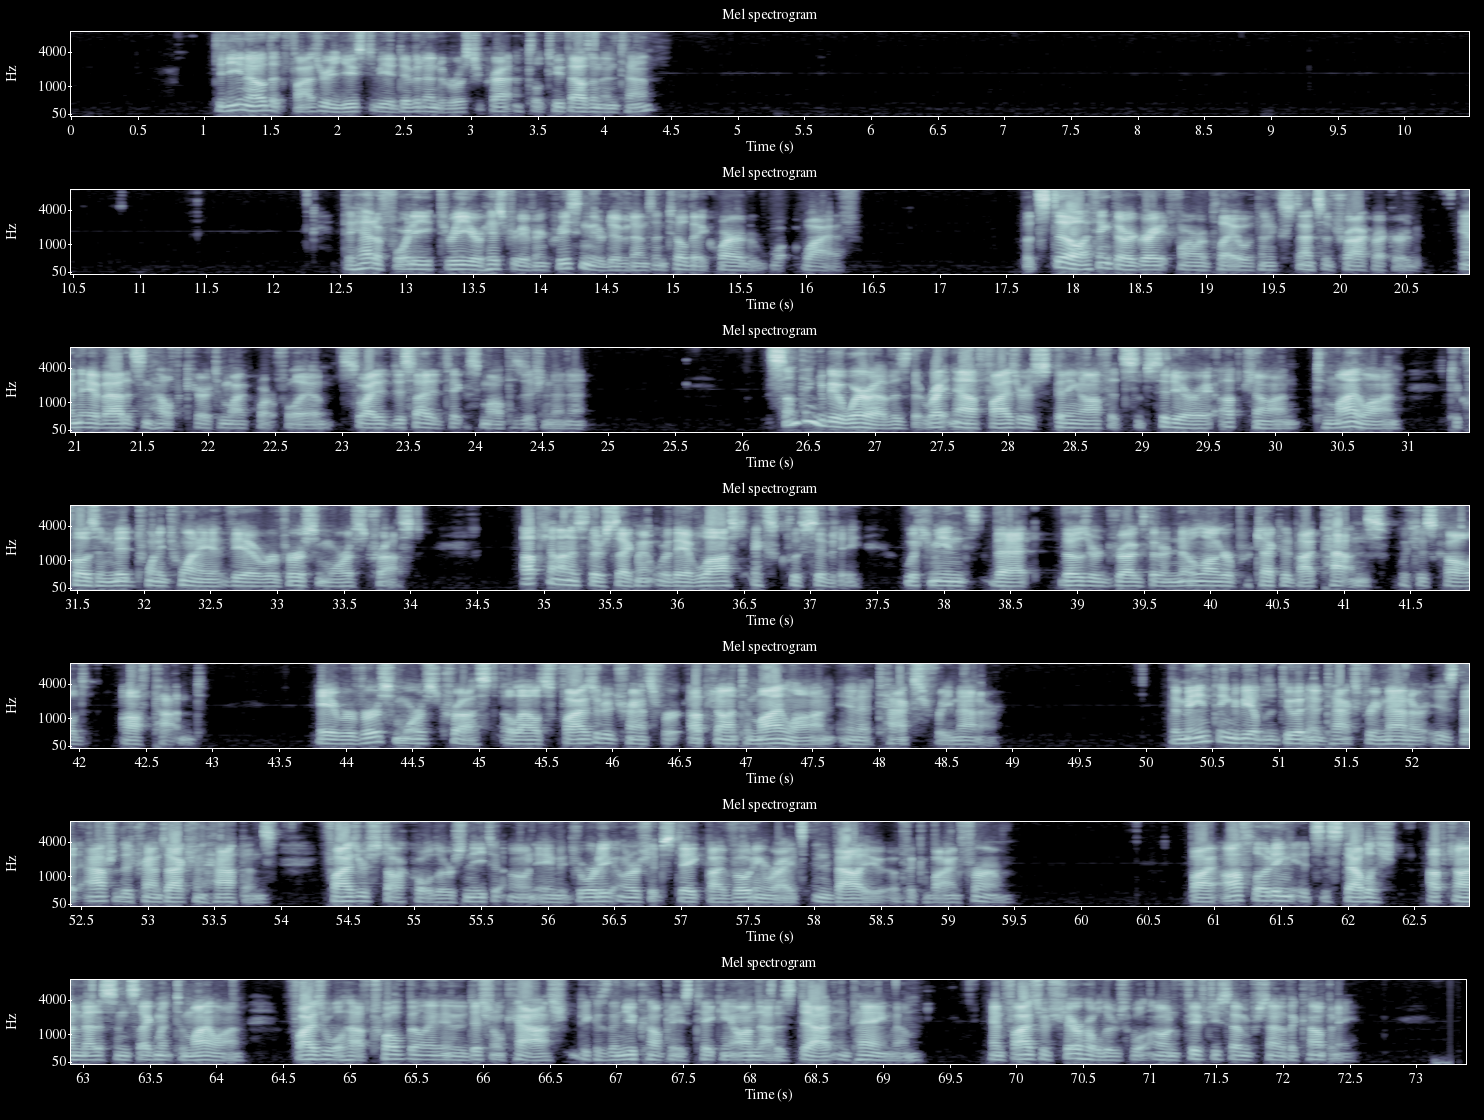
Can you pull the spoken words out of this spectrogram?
Did you know that Pfizer used to be a dividend aristocrat until 2010? They had a 43-year history of increasing their dividends until they acquired Wyeth. But still, I think they're a great pharma play with an extensive track record, and they have added some healthcare to my portfolio, so I decided to take a small position in it. Something to be aware of is that right now Pfizer is spinning off its subsidiary Upjohn to Mylan to close in mid-2020 via Reverse Morris Trust. Upjohn is their segment where they have lost exclusivity, which means that those are drugs that are no longer protected by patents, which is called off-patent. A Reverse Morris Trust allows Pfizer to transfer Upjohn to Mylan in a tax-free manner. The main thing to be able to do it in a tax-free manner is that after the transaction happens, Pfizer stockholders need to own a majority ownership stake by voting rights and value of the combined firm. By offloading its established Upjohn Medicine segment to Mylan, Pfizer will have 12 billion in additional cash because the new company is taking on that as debt and paying them, and Pfizer's shareholders will own 57% of the company.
